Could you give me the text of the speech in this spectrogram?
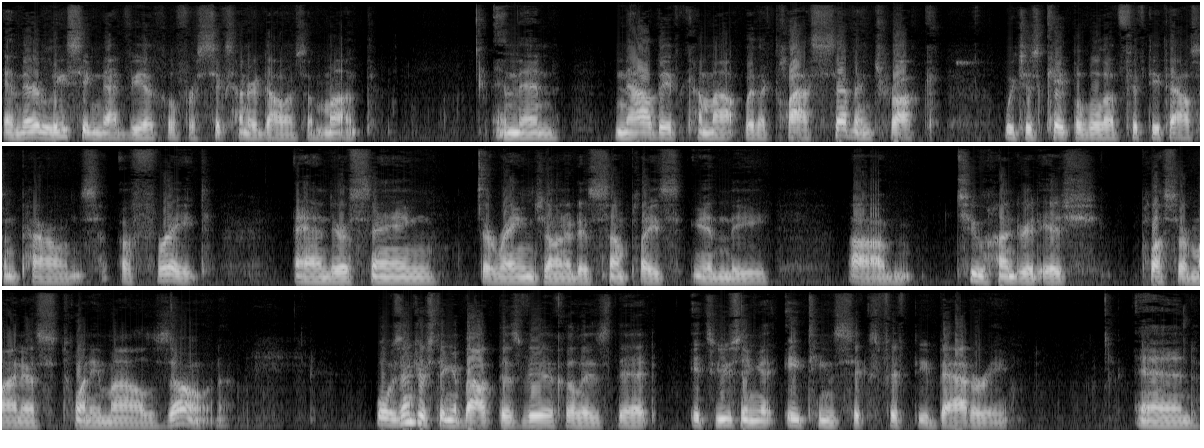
and they're leasing that vehicle for $600 a month. And then now they've come out with a Class 7 truck, which is capable of 50,000 pounds of freight, and they're saying the range on it is someplace in the um, 200-ish plus or minus 20 mile zone. What was interesting about this vehicle is that it's using an 18650 battery and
